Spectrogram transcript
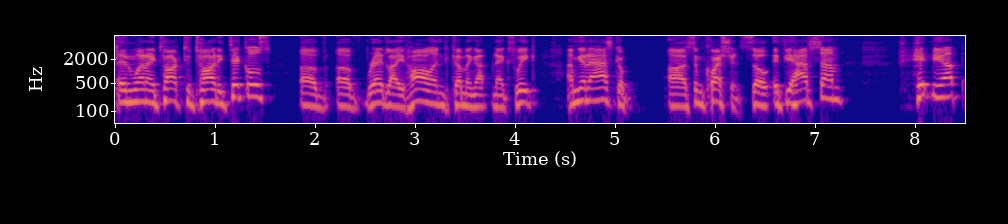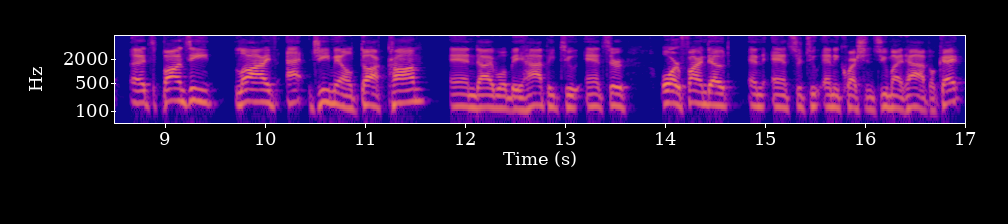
And when I talk to Toddy Tickles of, of Red Light Holland coming up next week, I'm going to ask him uh, some questions. So if you have some, hit me up. It's bonzilive at gmail.com and I will be happy to answer or find out an answer to any questions you might have. Okay.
